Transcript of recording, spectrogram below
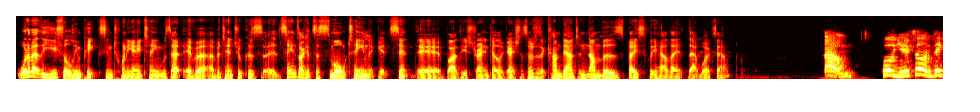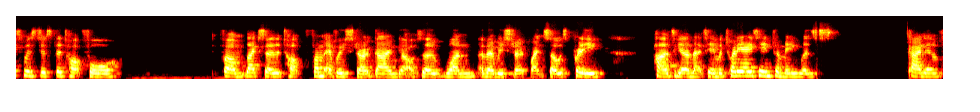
What about the Youth Olympics in 2018? Was that ever a potential? Because it seems like it's a small team that gets sent there by the Australian delegation. So does it come down to numbers, basically, how they, that works out? Um, well, Youth Olympics was just the top four from like so the top from every stroke guy and girl. So one of every stroke went. So it was pretty hard to get on that team. But 2018 for me was kind of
